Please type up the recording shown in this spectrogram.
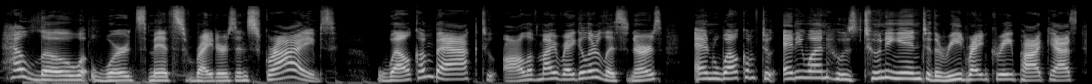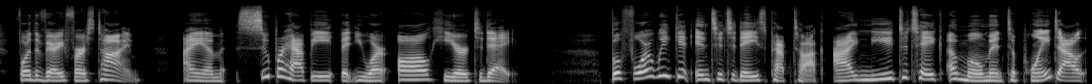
Hello, wordsmiths, writers, and scribes. Welcome back to all of my regular listeners and welcome to anyone who's tuning in to the Reed, Write, and Create podcast for the very first time. I am super happy that you are all here today. Before we get into today's pep talk, I need to take a moment to point out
